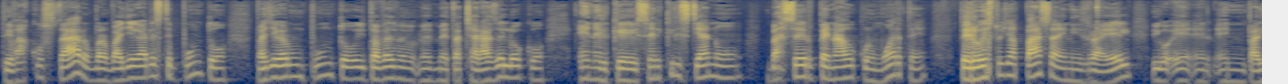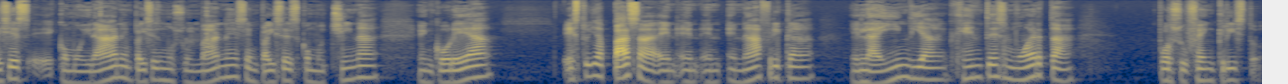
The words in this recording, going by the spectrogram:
te va a costar, va a llegar este punto, va a llegar un punto y tal vez me, tacharás de loco en el que ser cristiano va a ser penado con muerte, pero esto ya pasa en Israel, digo, en, en, países eh, como Irán, en países musulmanes, en países como China, en Corea, esto ya pasa en, en, en África, en la India, gente es muerta por su fe en Cristo.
